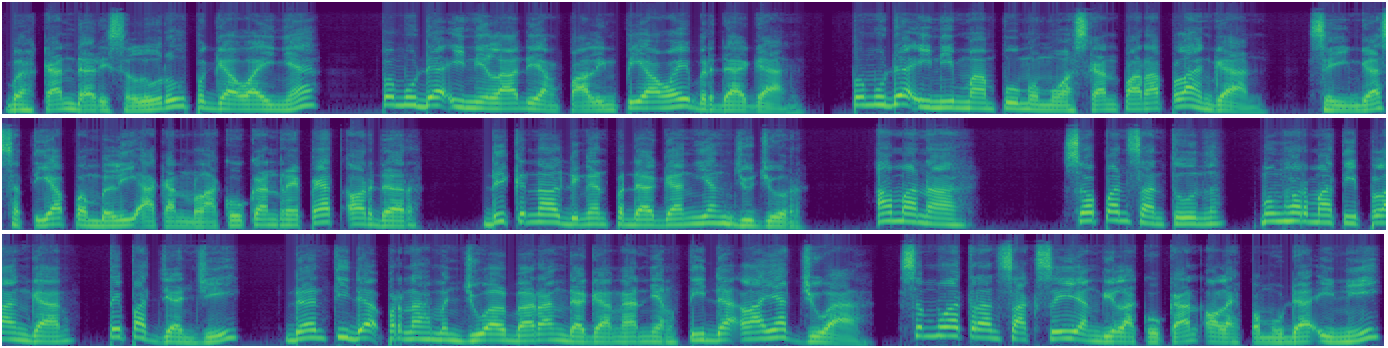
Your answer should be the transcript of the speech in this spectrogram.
Bahkan dari seluruh pegawainya, pemuda inilah yang paling piawai berdagang. Pemuda ini mampu memuaskan para pelanggan, sehingga setiap pembeli akan melakukan repeat order, dikenal dengan pedagang yang jujur, amanah, sopan santun, menghormati pelanggan, tepat janji, dan tidak pernah menjual barang dagangan yang tidak layak jual. Semua transaksi yang dilakukan oleh pemuda ini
